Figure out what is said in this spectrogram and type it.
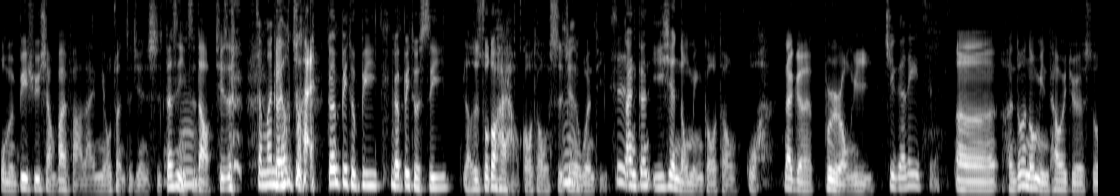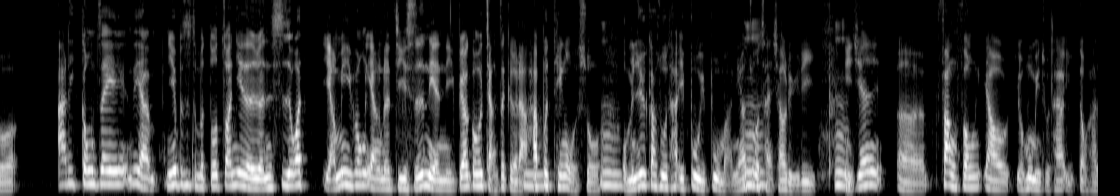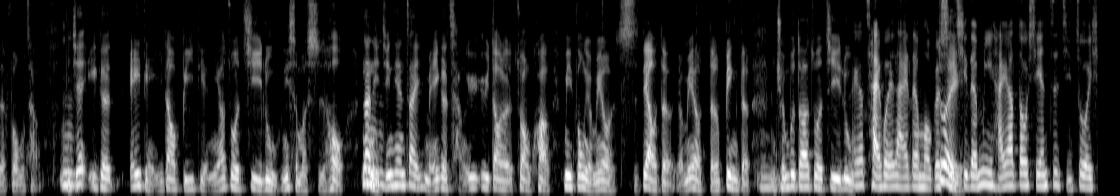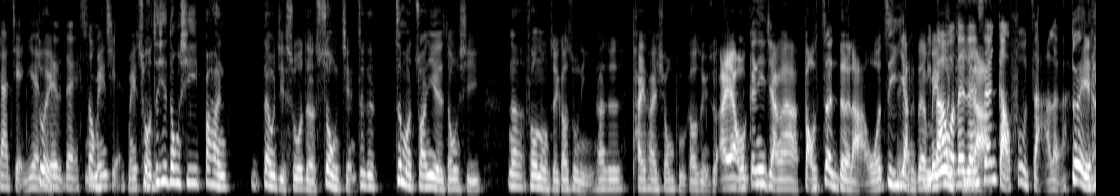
我们必须想办法来扭转这件事，但是你知道，其实怎么扭转？跟 B to B、跟 B to C，老实说都还好沟通，时间的问题。是，但跟一线农民沟通，哇，那个不容易。举个例子，呃，很多农民他会觉得说，啊，你公这，你呀，你又不是什么多专业的人士，我养蜜蜂养了几十年，你不要跟我讲这个啦。嗯、他不听我说，嗯、我们就告诉他一步一步嘛。你要做产销履历，嗯、你今天呃放蜂要游牧民族，他要移动他的蜂场。嗯、你今天一个 A 点移到 B 点，你要做记录，你什么时候？那你今天在每一个场域遇到的状况，蜜蜂有没有死掉的，有没有得病的，嗯、你全部都要做记录。还有采回来的某个时期的蜜，还要都先自己做一下检验，对，对不对？送检，没错，这些东西包含。戴茹姐说的送检这个这么专业的东西，那蜂农直接告诉你，他是拍拍胸脯告诉你说：“哎呀，我跟你讲啊，保证的啦，我自己养的 没问题。”你把我的人生搞复杂了。对，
